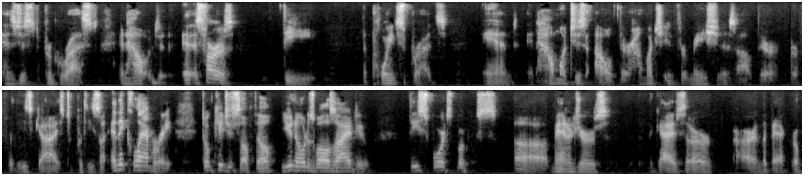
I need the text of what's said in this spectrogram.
has just progressed and how as far as the the point spreads and and how much is out there, how much information is out there for these guys to put these on, and they collaborate. Don't kid yourself, Phil. You know it as well as I do. These sports books uh, managers, the guys that are are in the back room,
